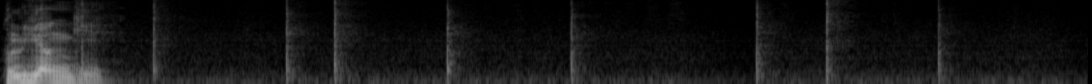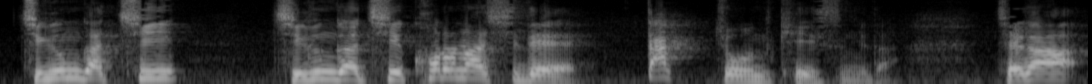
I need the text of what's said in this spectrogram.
불경기. 지금같이 지금같이 코로나 시대 딱 좋은 케이스입니다. 제가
